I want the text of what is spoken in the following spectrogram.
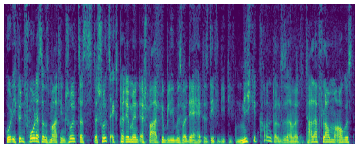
gut ich bin froh dass uns Martin Schulz das das Schulz Experiment erspart geblieben ist weil der hätte es definitiv nicht gekonnt. Weil das ist einfach totaler Pflaumen August.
